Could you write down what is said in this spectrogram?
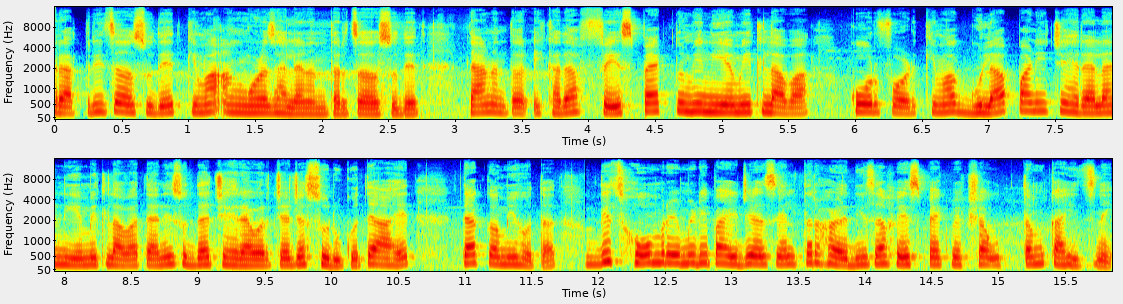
रात्रीचं असू देत किंवा आंघोळ झाल्यानंतरचं असू देत. त्यानंतर एखादा फेस पॅक तुम्ही नियमित लावा. कोरफड किंवा गुलाब पाणी चेहऱ्याला नियमित लावा. त्याने सुद्धा चेहऱ्यावरच्या ज्या सुरकुत्या आहेत त्या कमी होतात. अगदीच होम रेमेडी पाहिजे असेल तर हळदीचा फेस पॅकपेक्षा उत्तम काहीच नाही.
